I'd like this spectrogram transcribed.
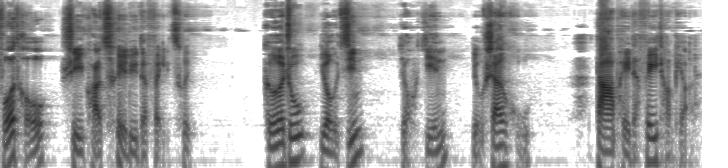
佛头是一块翠绿的翡翠，隔珠有金有银有珊瑚，搭配的非常漂亮。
